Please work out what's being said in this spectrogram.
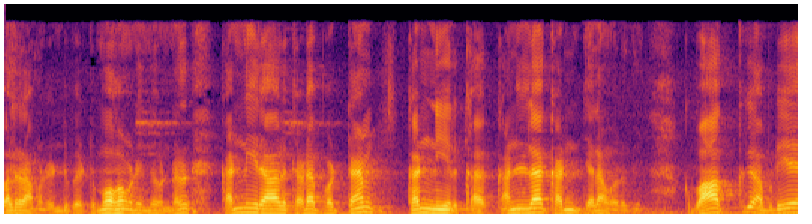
பலராமன் ரெண்டு பேர்ட்டு மோகமடைந்தவர்கள் கண்ணீரால் தடப்பட்ட கண்ணீர் க கண்ணில் கண் ஜலம் வருது. வாக்கு அப்படியே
